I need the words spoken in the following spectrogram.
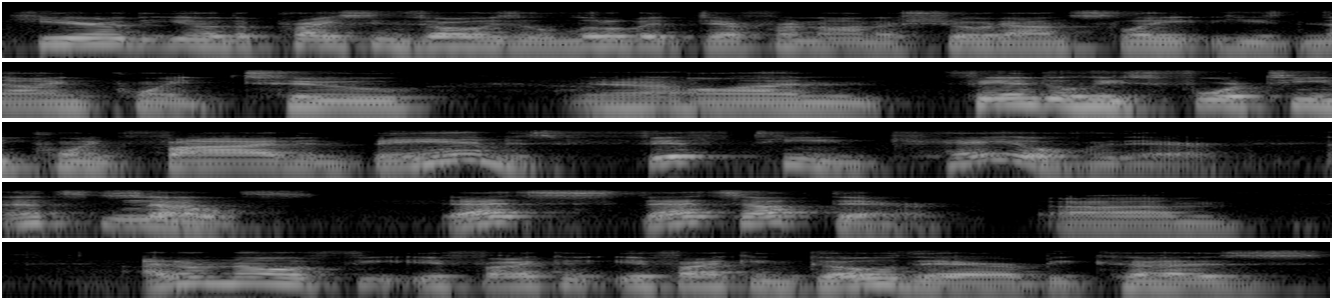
Here, you know, the pricing is always a little bit different on a showdown slate. He's 9.2. Yeah. On FanDuel, he's 14.5, and Bam is 15K over there. That's nuts. That's that's up there. Um, I don't know if if I can if I can go there because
